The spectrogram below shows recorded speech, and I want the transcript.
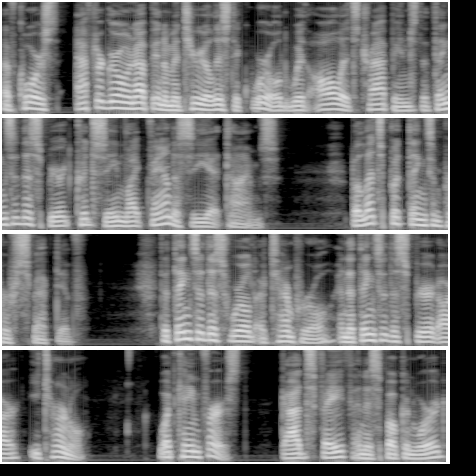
Of course, after growing up in a materialistic world with all its trappings, the things of the Spirit could seem like fantasy at times. But let's put things in perspective. The things of this world are temporal, and the things of the Spirit are eternal. What came first, God's faith and His spoken word,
